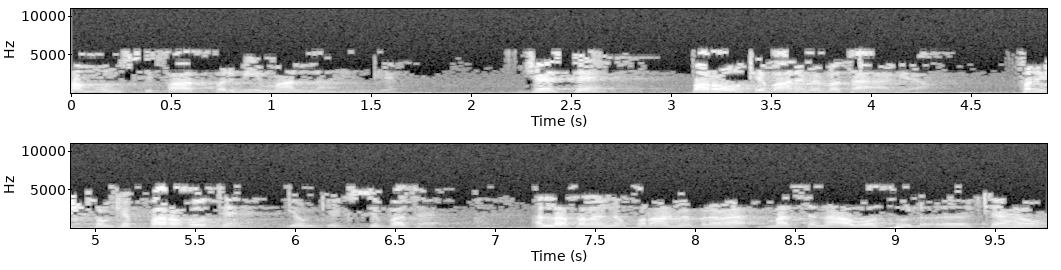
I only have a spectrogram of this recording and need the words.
ہم ان صفات پر بھی ایمان لائیں گے۔ جیسے پروں کے بارے میں بتایا گیا۔ فرشتوں کے پر ہوتے ہیں، یہ ان کی ایک صفت ہے۔ اللہ تعالیٰ نے قرآن میں بتایا مسنا وسول کیا ہے وہ؟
